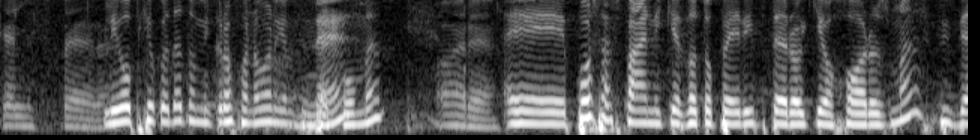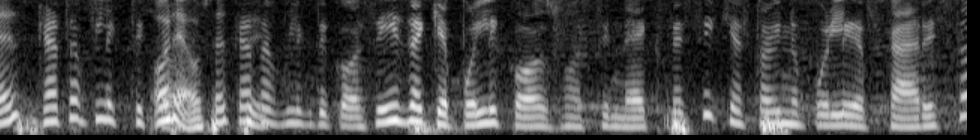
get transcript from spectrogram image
Καλησπέρα. Λίγο πιο κοντά το μικρόφωνο μόνο για να σας ναι. ακούμε. Ωραία. Ε, πώς σας φάνηκε εδώ το περίπτερο και ο χώρος μας, στη ΔΕΘ; Καταπληκτικό. Ωραίος, έτσι. Καταπληκτικός. Είδα και πολύ κόσμο στην έκθεση και αυτό είναι πολύ ευχάριστο.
